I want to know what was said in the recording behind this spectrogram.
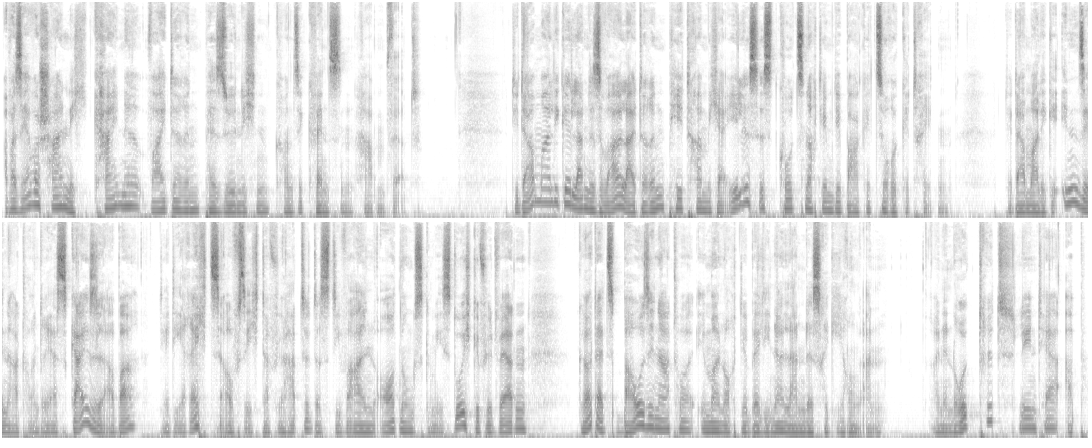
aber sehr wahrscheinlich keine weiteren persönlichen Konsequenzen haben wird. Die damalige Landeswahlleiterin Petra Michaelis ist kurz nach dem Debakel zurückgetreten. Der damalige Innensenator Andreas Geisel aber, der die Rechtsaufsicht dafür hatte, dass die Wahlen ordnungsgemäß durchgeführt werden, gehört als Bausenator immer noch der Berliner Landesregierung an. Einen Rücktritt lehnt er ab,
